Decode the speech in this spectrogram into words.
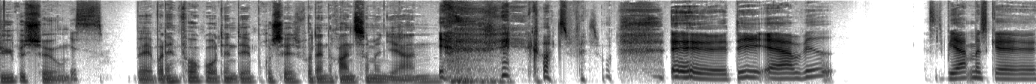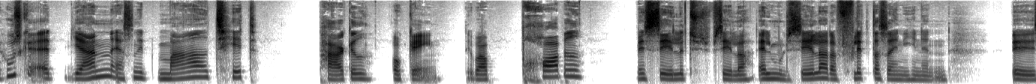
dybe søvn. Yes. Hvordan foregår den der proces? Hvordan renser man hjernen? Ja, det godt spørgsmål. Øh, det er ved... Altså, ja, man skal huske, at hjernen er sådan et meget tæt pakket organ. Det er bare proppet med celle, celler, alle mulige celler, der fletter sig ind i hinanden. Øh,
